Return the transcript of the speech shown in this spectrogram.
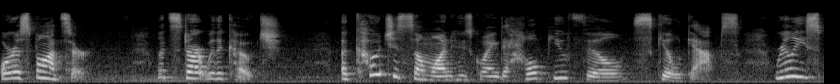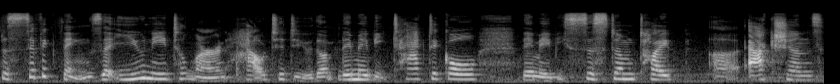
or a sponsor. Let's start with a coach. A coach is someone who's going to help you fill skill gaps, really specific things that you need to learn how to do. They may be tactical, they may be system type uh, actions,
